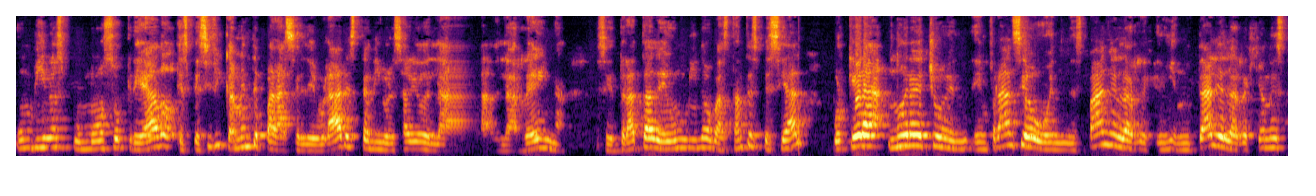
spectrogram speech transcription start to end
un vino espumoso creado específicamente para celebrar este aniversario de la, de la reina. Se trata de un vino bastante especial, porque era, no era hecho en, Francia o en España, en, Italia, las regiones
